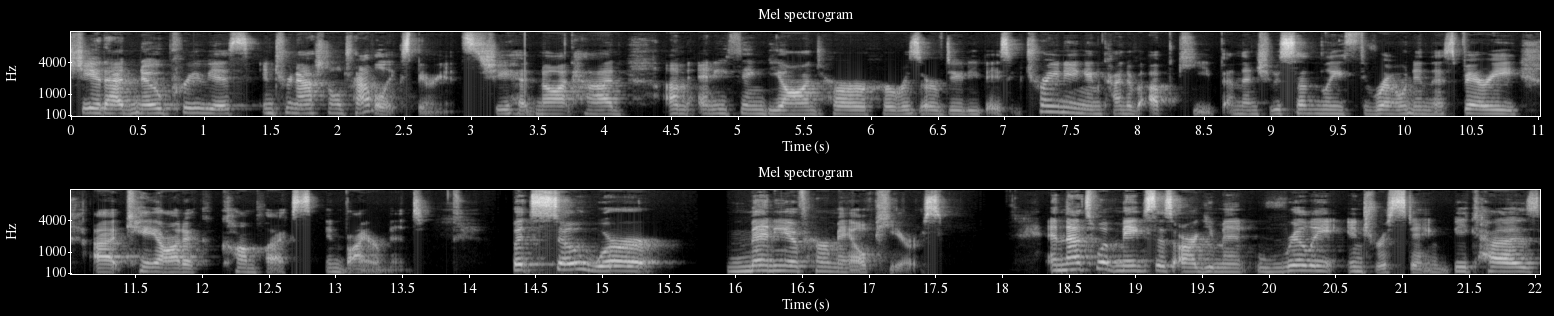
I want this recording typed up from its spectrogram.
she had had no previous international travel experience. She had not had um, anything beyond her her reserve duty basic training and kind of upkeep. And then she was suddenly thrown in this very uh, chaotic, complex environment. but so were many of her male peers. And that's what makes this argument really interesting because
